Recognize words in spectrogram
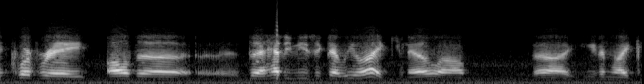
incorporate all the the heavy music that we like. You know, um, uh, even like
